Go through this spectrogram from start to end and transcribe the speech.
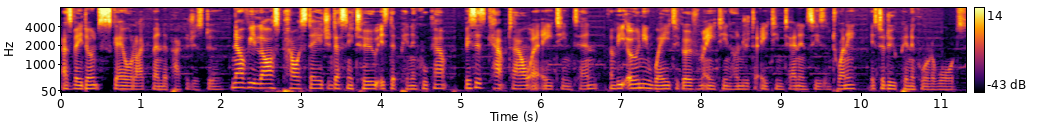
as they don't scale like vendor packages do. Now the last power stage in Destiny 2 is the Pinnacle cap. This is capped out at 1810, and the only way to go from 1800 to 1810 in Season 20 is to do Pinnacle rewards.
